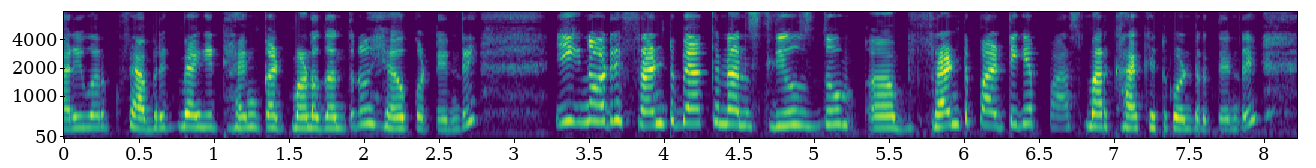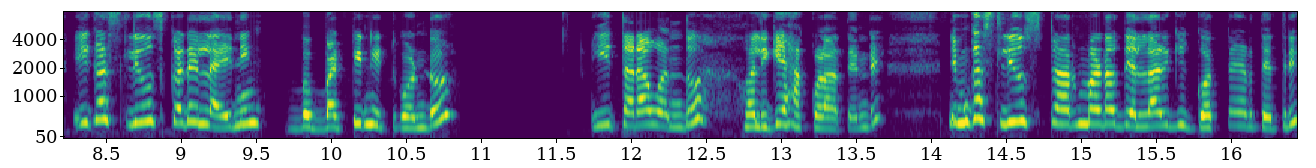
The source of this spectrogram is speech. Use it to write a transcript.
ಆರಿ ವರ್ಕ್ ಫ್ಯಾಬ್ರಿಕ್ ಮ್ಯಾಗ ಇಟ್ಟು ಹೆಂಗೆ ಕಟ್ ಮಾಡೋದಂತೂ ಹೇಳ್ಕೊಟ್ಟೇನಿ ರೀ ಈಗ ನೋಡಿರಿ ಫ್ರಂಟ್ ಬ್ಯಾಕ್ ನಾನು ಸ್ಲೀವ್ಸ್ದು ಫ್ರಂಟ್ ಪಾರ್ಟಿಗೆ ಪಾಸ್ ಮಾರ್ಕ್ ಹಾಕಿ ಇಟ್ಕೊಂಡಿರ್ತೇನೆ ರೀ ಈಗ ಸ್ಲೀವ್ಸ್ ಕಡೆ ಲೈನಿಂಗ್ ಬಟ್ಟಿನ ಇಟ್ಕೊಂಡು ಈ ಥರ ಒಂದು ಹೊಲಿಗೆ ಹಾಕ್ಕೊಳತ್ತೇನೆ ರೀ ನಿಮ್ಗೆ ಸ್ಲೀವ್ಸ್ ಟರ್ನ್ ಮಾಡೋದು ಎಲ್ಲರಿಗೂ ಗೊತ್ತೇ ಇರ್ತೈತೆ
